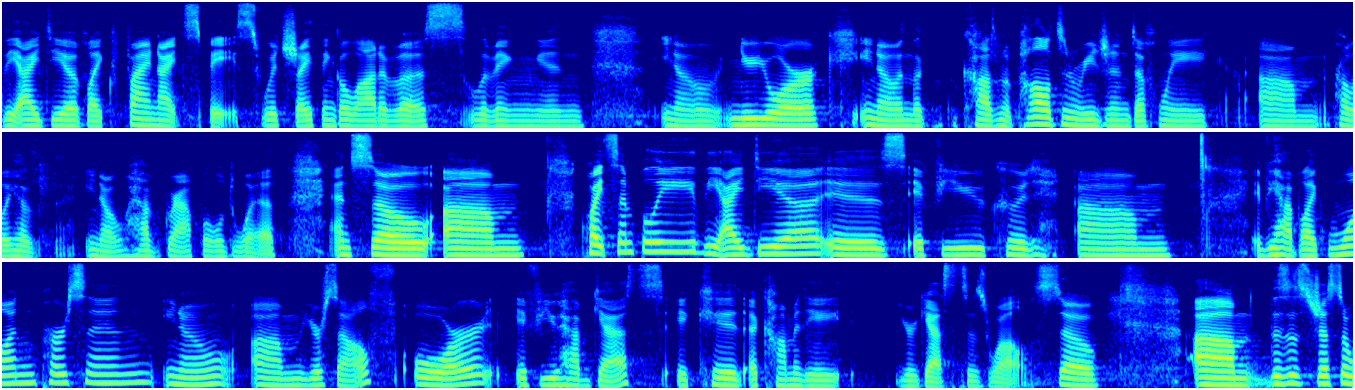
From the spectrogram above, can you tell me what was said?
the idea of like finite space, which I think a lot of us living in, you know, New York, you know, in the cosmopolitan region definitely um, probably has you know have grappled with. And so um, quite simply the idea is if you could um, if you have like one person you know um, yourself or if you have guests it could accommodate your guests as well. So um, this is just a,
